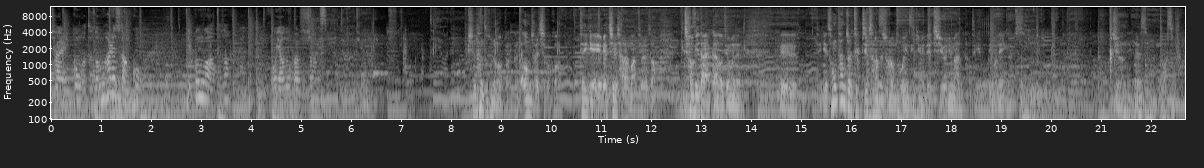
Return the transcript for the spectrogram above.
잘 입고 온 것 같아서 너무 화려지도 않고 예쁜 것 같아서 그냥 뭐 연우 오빠를 걱정하겠습니다. 신랑도 손을 맞고 약간 너무 잘 집었고 되게 매치를 잘한 것 같아요 그래서 저희 다 약간 어떻게 보면은 그 되게 성탄절 특집 사람들처럼 모인 느낌인데 지훈이만 딱 되게 뭔가 연예인 같은 느낌이 좀 지훈을 뽑았습니다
